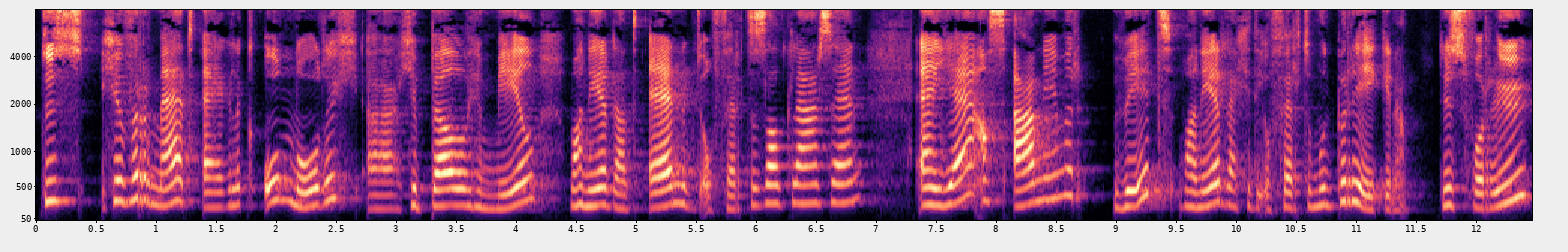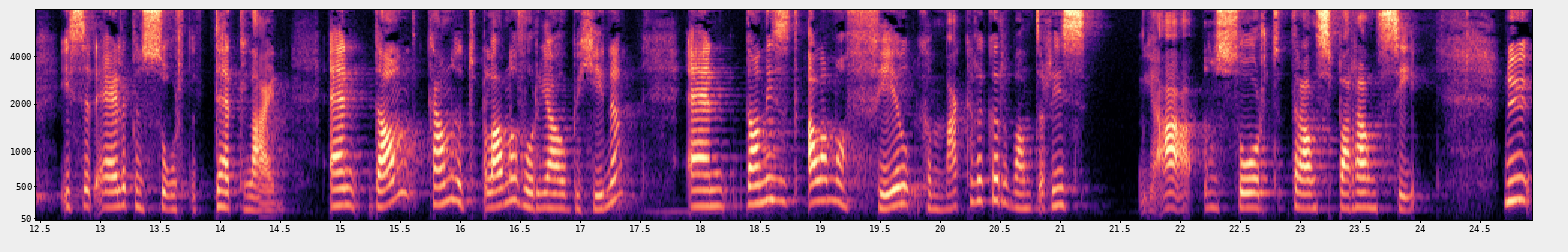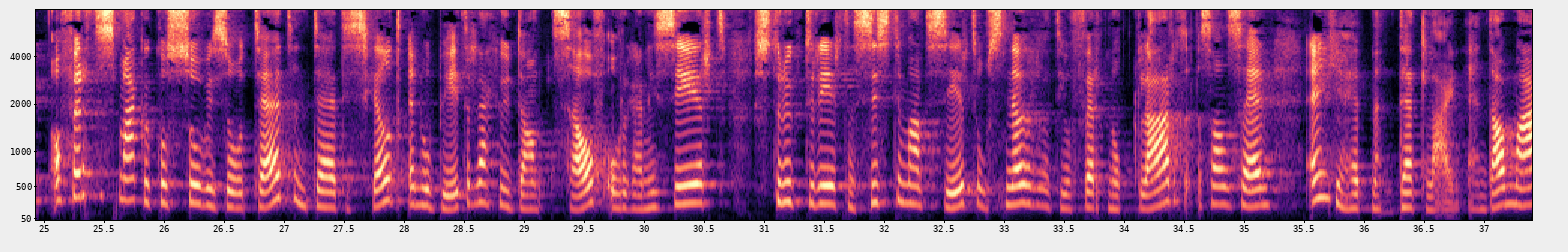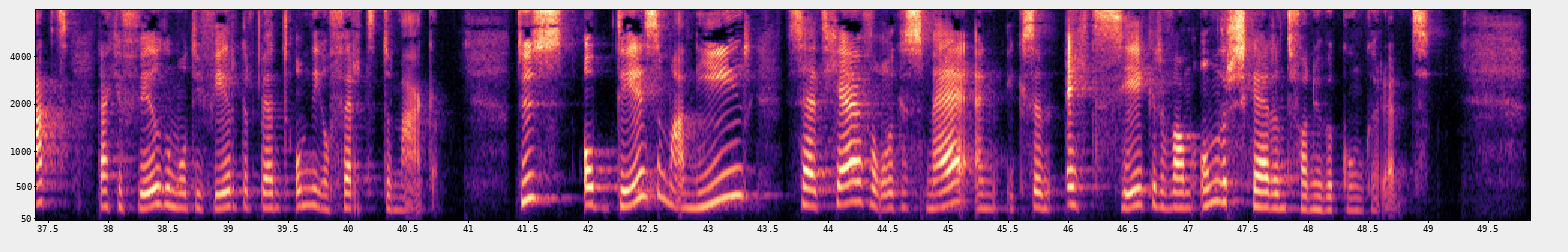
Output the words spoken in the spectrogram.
Dus je vermijdt eigenlijk onnodig uh, gebel, gemail, wanneer dat eindelijk de offerte zal klaar zijn. En jij als aannemer weet wanneer dat je die offerte moet berekenen. Dus voor u is er eigenlijk een soort deadline. En dan kan het plannen voor jou beginnen. En dan is het allemaal veel gemakkelijker, want er is ja, een soort transparantie. Nu, offertes maken kost sowieso tijd en tijd is geld. En hoe beter dat je dan zelf organiseert, structureert en systematiseert, hoe sneller dat die offerte ook klaar zal zijn en je hebt een deadline. En dat maakt dat je veel gemotiveerder bent om die offerte te maken. Dus op deze manier zijt jij volgens mij, en ik ben echt zeker van, onderscheidend van uw concurrent.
